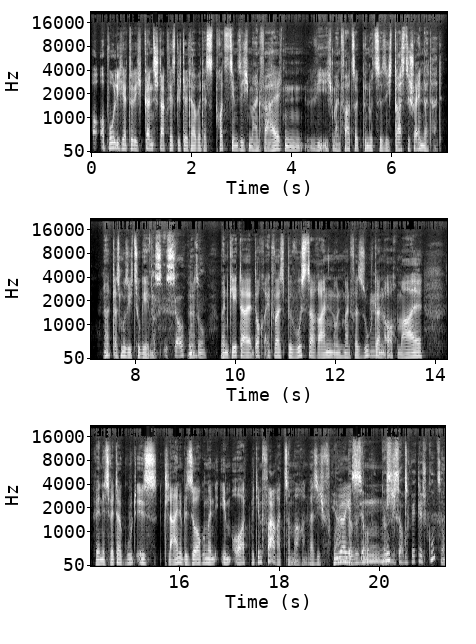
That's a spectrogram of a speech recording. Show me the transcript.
Obwohl ich natürlich ganz stark festgestellt habe, dass trotzdem sich mein Verhalten, wie ich mein Fahrzeug benutze, sich drastisch verändert hat. Ne, das muss ich zugeben. Das ist ja auch gut ja. so. Man geht da doch etwas bewusster ran und man versucht mhm. dann auch mal, wenn das Wetter gut ist, kleine Besorgungen im Ort mit dem Fahrrad zu machen, was ich früher ja, jetzt ja auch, nicht. Das ist auch wirklich gut so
